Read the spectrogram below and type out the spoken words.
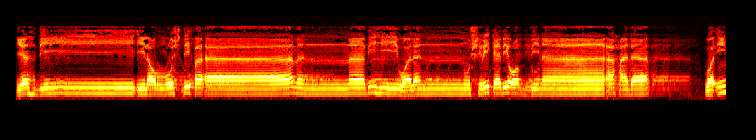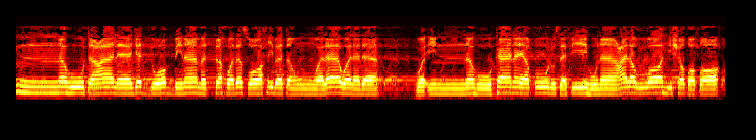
يهدي إلى الرشد فآمنا به ولن نشرك بربنا أحدا. وإنه تعالى جد ربنا ما اتخذ صاحبة ولا ولدا. وإنه كان يقول سفيهنا على الله شططا.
